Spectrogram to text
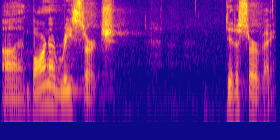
Uh, Barna Research did a survey.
